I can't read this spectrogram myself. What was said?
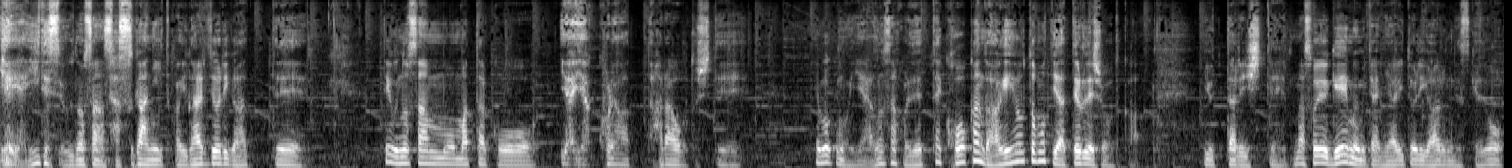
いやいやいいですよ。宇野さんさすがにとかいうなり取りがあって。で宇野さんもまたこういやいやこれは払おうとして。で僕も「いや宇野さんこれ絶対好感度上げようと思ってやってるでしょ」とか。言ったりして、まあ、そういうゲームみたいなやり取りがあるんですけど。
